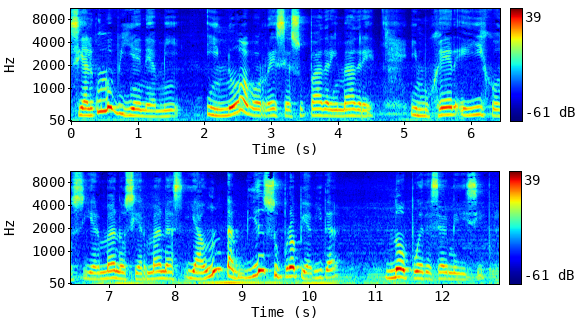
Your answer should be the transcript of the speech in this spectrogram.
si alguno viene a mí y no aborrece a su padre y madre, y mujer e hijos y hermanos y hermanas, y aún también su propia vida, no puede ser mi discípulo.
